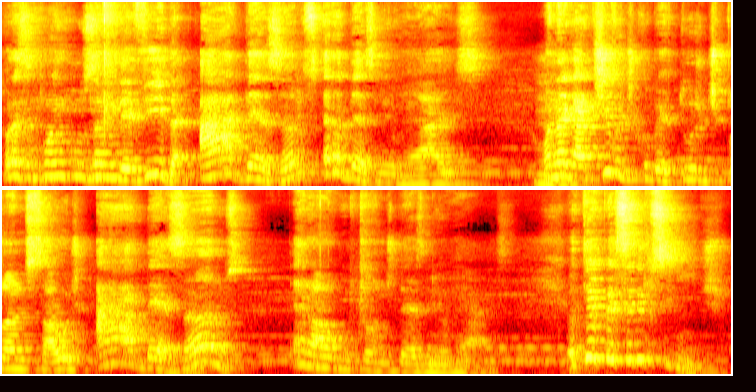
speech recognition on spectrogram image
Por exemplo, uma inclusão indevida há 10 anos era 10 mil reais. Uma Uhum. negativa de cobertura de plano de saúde há 10 anos era algo em torno de 10 mil reais. Eu tenho percebido o seguinte:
